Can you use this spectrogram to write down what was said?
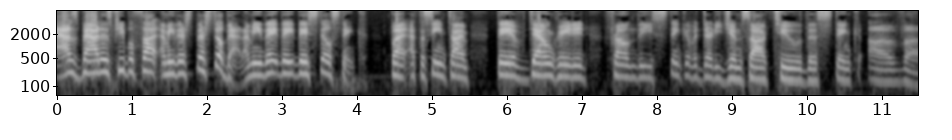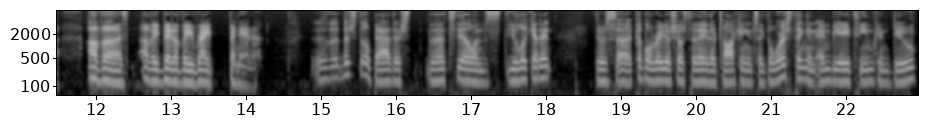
as bad as people thought. I mean, they're they're still bad. I mean, they they they still stink. But at the same time, they have downgraded from the stink of a dirty gym sock to the stink of uh, of a of a bit of a ripe banana. They're they're still bad. There's that's the other one. You look at it. There was a couple of radio shows today. They're talking. It's like the worst thing an NBA team can do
